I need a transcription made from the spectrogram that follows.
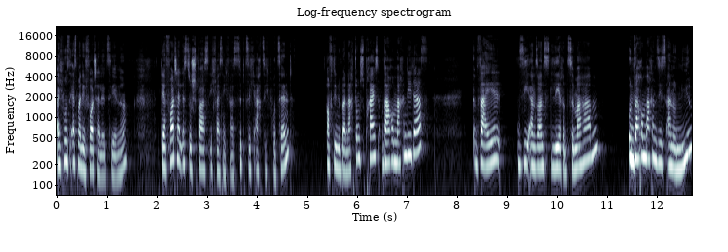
Ich muss erstmal den Vorteil erzählen, ne? Der Vorteil ist, du sparst, ich weiß nicht was, 70, 80 Prozent auf den Übernachtungspreis. Warum machen die das? Weil sie ansonsten leere Zimmer haben und warum machen sie es anonym?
